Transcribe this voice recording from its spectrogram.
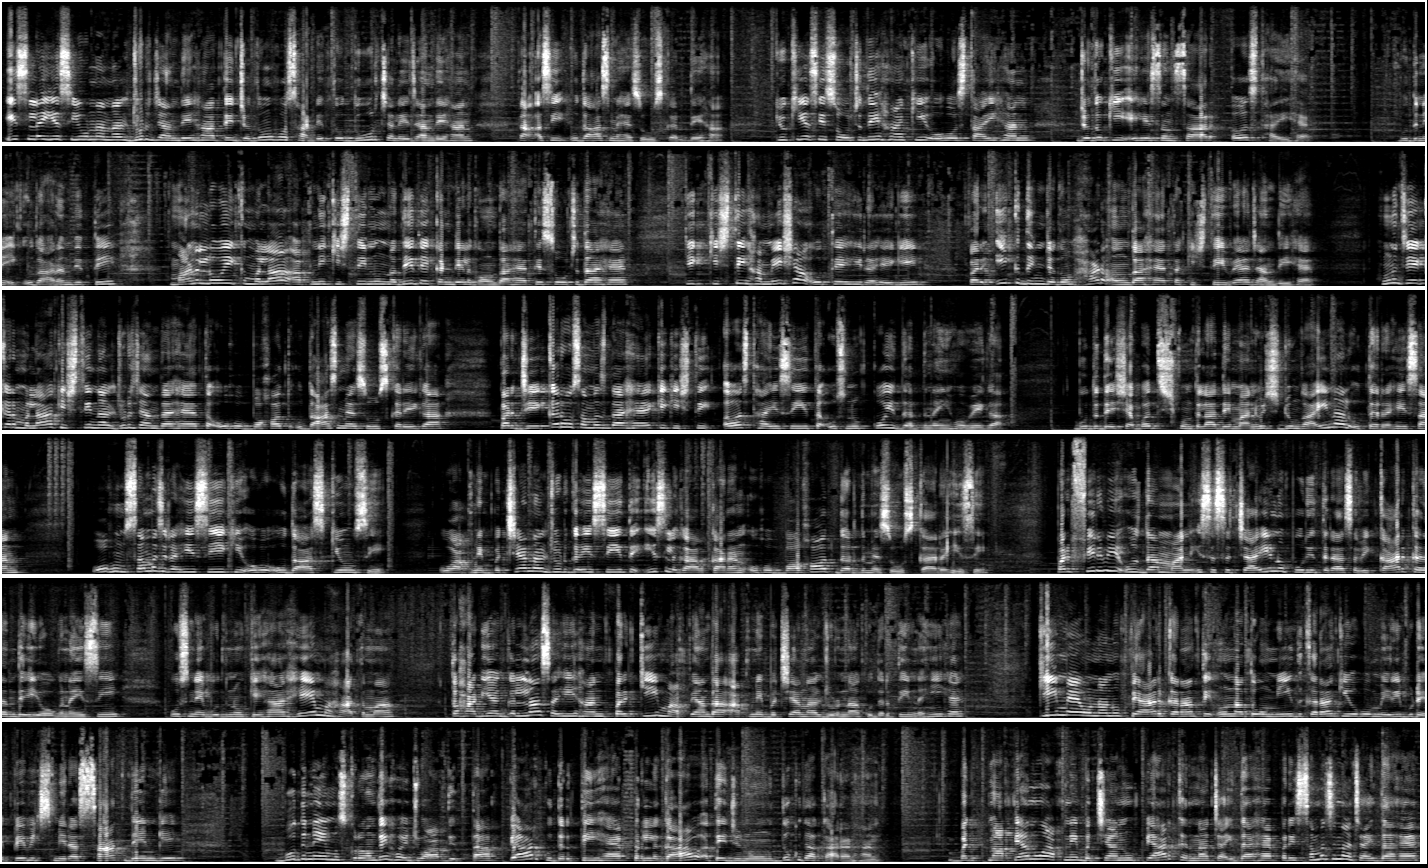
ਇਸ ਲਈ ਅਸੀਂ ਉਹਨਾਂ ਨਾਲ ਜੁੜ ਜਾਂਦੇ ਹਾਂ ਤੇ ਜਦੋਂ ਉਹ ਸਾਡੇ ਤੋਂ ਦੂਰ ਚਲੇ ਜਾਂਦੇ ਹਨ, ਤਾਂ ਅਸੀਂ ਉਦਾਸ ਮਹਿਸੂਸ ਕਰਦੇ ਹਾਂ। ਕਿਉਂਕਿ ਅਸੀਂ ਸੋਚਦੇ ਹਾਂ ਕਿ ਉਹ ਸਥਾਈ ਹਨ, ਜਦੋਂ ਕਿ ਇਹ ਸੰਸਾਰ ਅਸਥਾਈ ਹੈ। ਬੁੱਧ ਨੇ ਇੱਕ ਉਦਾਹਰਨ ਦਿੱਤੀ, ਮੰਨ ਲਓ ਇੱਕ ਮਲਾਹ ਆਪਣੀ ਕਿਸ਼ਤੀ ਨੂੰ ਨਦੀ ਦੇ ਕੰਢੇ ਲਗਾਉਂਦਾ ਹੈ ਤੇ ਸੋਚਦਾ ਹੈ ਕਿ ਕਿਸ਼ਤੀ ਹਮੇਸ਼ਾ ਉੱਥੇ ਹੀ ਰਹੇਗੀ, ਪਰ ਇੱਕ ਦਿਨ ਜਦੋਂ ਹੜ੍ਹ ਆਉਂਦਾ ਹੈ ਤਾਂ ਕਿਸ਼ਤੀ ਵਹਿ ਜਾਂਦੀ ਹੈ। ਹੁਣ ਜੇਕਰ ਮਲਾਹ ਕਿਸ਼ਤੀ ਨਾਲ ਜੁੜ ਜਾਂਦਾ ਹੈ ਤਾਂ ਉਹ ਬਹੁਤ ਉਦਾਸ ਮਹਿਸੂਸ ਕਰੇਗਾ, ਪਰ ਜੇਕਰ ਉਹ ਸਮਝਦਾ ਹੈ ਕਿ ਕਿਸ਼ਤੀ ਅਸਥਾਈ ਸੀ ਤਾਂ ਉਸ ਨੂੰ ਕੋਈ ਦਰਦ ਨਹੀਂ ਹੋਵੇਗਾ। ਬੁੱਧ ਦੇ ਸ਼ਬਦ ਸ਼ਕੁੰਤਲਾ ਦੇ ਮਨ ਵਿੱਚ ਡੂੰਘਾਈ ਨਾਲ ਉਤਰ ਰਹੇ ਸਨ। ਉਹ ਹੁਣ ਸਮਝ ਰਹੀ ਸੀ ਕਿ ਉਹ ਉਦਾਸ ਕਿਉਂ ਸੀ। ਉਹ ਆਪਣੇ ਬੱਚਿਆਂ ਨਾਲ ਜੁੜ ਗਈ ਸੀ ਤੇ ਇਸ ਲਗਾਵ ਕਾਰਨ ਉਹ ਬਹੁਤ ਦਰਦ ਮਹਿਸੂਸ ਕਰ ਰਹੀ ਸੀ। ਪਰ ਫਿਰ ਵੀ ਉਸ ਦਾ ਮਨ ਇਸ ਸਚਾਈ ਨੂੰ ਪੂਰੀ ਤਰ੍ਹਾਂ ਸਵੀਕਾਰ ਕਰਨ ਦੇ ਯੋਗ ਨਹੀਂ ਸੀ। ਉਸਨੇ ਬੁੱਧ ਨੂੰ ਕਿਹਾ हे ਮਹਾਤਮਾ, ਤੁਹਾਡੀਆਂ ਗੱਲਾਂ ਸਹੀ ਹਨ, ਪਰ ਕੀ ਮਾਪਿਆਂ ਦਾ ਆਪਣੇ ਬੱਚਿਆਂ ਨਾਲ ਜੁੜਨਾ ਕੁਦਰਤੀ ਨਹੀਂ ਹੈ? ਕੀ ਮੈਂ ਉਹਨਾਂ ਨੂੰ ਪਿਆਰ ਕਰਾਂ ਤੇ ਉਹਨਾਂ ਤੋਂ ਉਮੀਦ ਕਰਾਂ ਕਿ ਉਹ ਮੇਰੀ ਬੁਢੇਪੇ ਵਿੱਚ ਮੇਰਾ ਸਾਥ ਦੇਣਗੇ? ਬੁੱਧ ਨੇ ਮੁਸਕਰਾਉਂਦੇ ਹੋਏ ਜਵਾਬ ਦਿੱਤਾ, ਪਿਆਰ ਕੁਦਰਤੀ ਹੈ, ਪਰ ਲਗਾਵ ਅਤੇ ਜਨੂਨ ਦੁੱਖ ਦਾ ਕਾਰਨ ਹਨ। ਮਾਪਿਆਂ ਨੂੰ ਆਪਣੇ ਬੱਚਿਆਂ ਨੂੰ ਪਿਆਰ ਕਰਨਾ ਚਾਹੀਦਾ ਹੈ, ਪਰ ਇਹ ਸਮਝਣਾ ਚਾਹੀਦਾ ਹੈ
